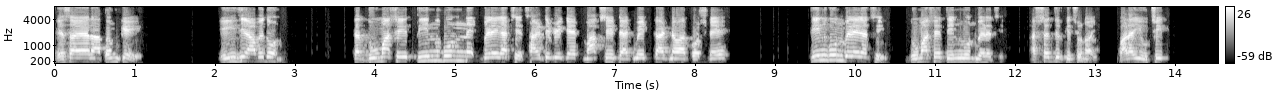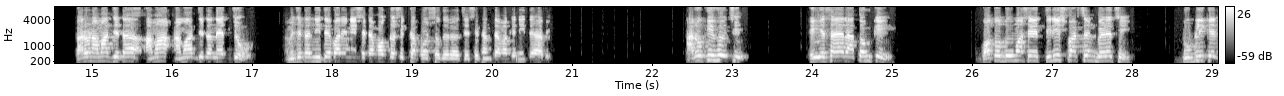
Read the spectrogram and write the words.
এসআইআর আতঙ্কে। এই যে আবেদন তা দু মাসে তিন গুণ বেড়ে গেছে। সার্টিফিকেট, মার্কশিট, অ্যাডমিট কার্ড নেওয়ার প্রশ্নে তিন গুণ বেড়ে গেছে। দু মাসে তিন গুণ বেড়েছে। আশ্চর্যের কিছু নয়, বাড়াই উচিত। কারণ আমার যেটা, আমার আমার যেটা ন্যায্য আমি যেটা নিতে পারিনি সেটা মধ্যশিক্ষা পর্ষদে রয়েছে সেখান থেকে আমাকে নিতে হবে। আরও কি হয়েছে? এই এসআইআর আতঙ্কে গত দু মাসে তিরিশ পার্সেন্ট বেড়েছে ডুপ্লিকেট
